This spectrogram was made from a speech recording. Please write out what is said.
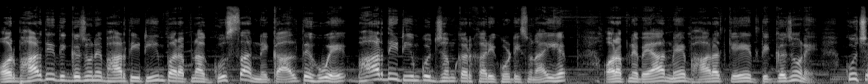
और भारतीय दिग्गजों ने भारतीय टीम पर अपना गुस्सा निकालते हुए भारतीय टीम को जमकर खरी खोटी सुनाई है। और अपने बयान में भारत के दिग्गजों ने कुछ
